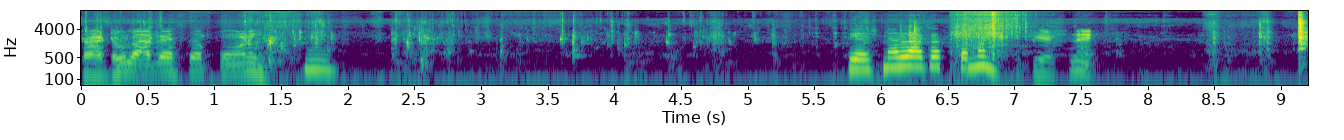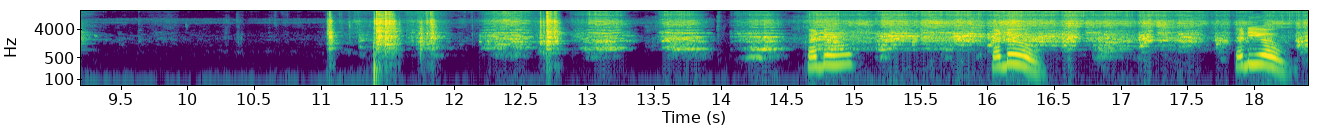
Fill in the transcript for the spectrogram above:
ટાઢું લાગે છે પોણી. હમ. ના લાગે તમને? ભેંસ ને. કડું કડુ કડિયો.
